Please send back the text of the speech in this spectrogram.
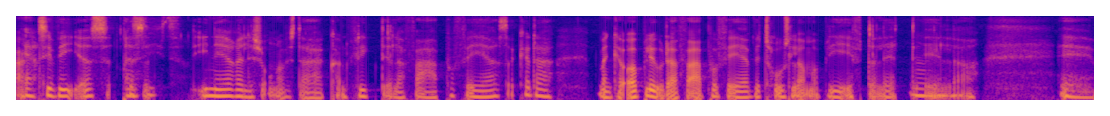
aktiveres, altså Præcis. i nære relationer, hvis der er konflikt eller fare på færre, så kan der, man kan opleve, der er fare på færre ved trussel om at blive efterladt, Mm. eller øh,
